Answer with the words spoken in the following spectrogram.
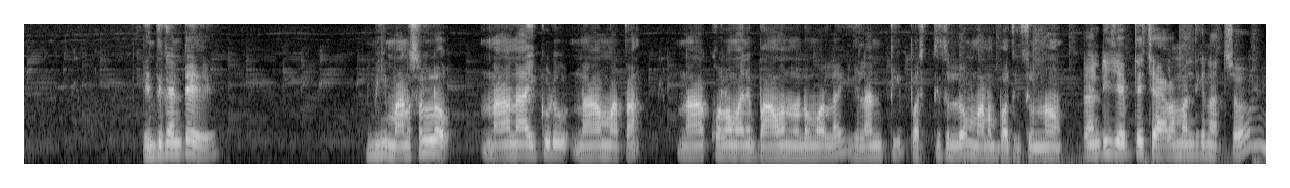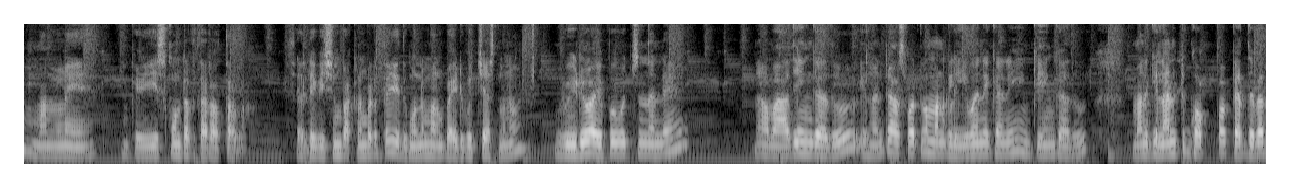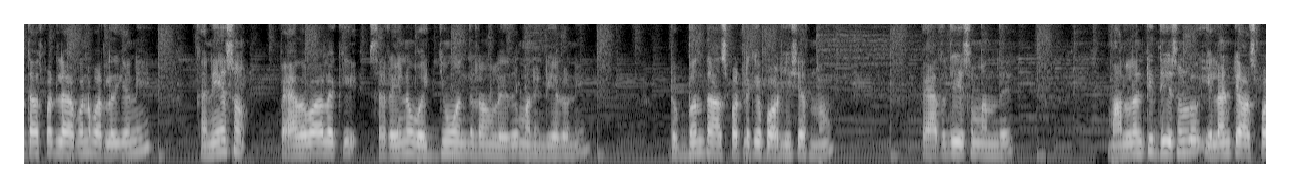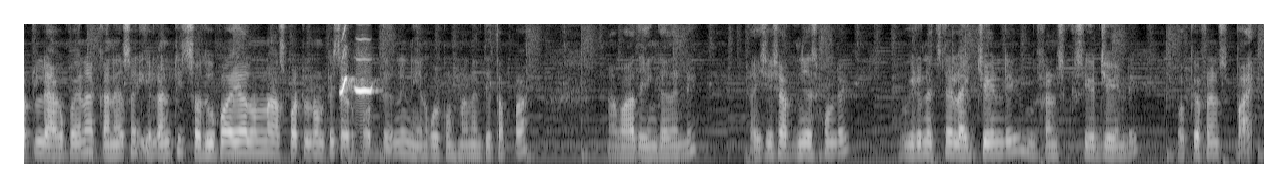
ఎందుకంటే మీ మనసుల్లో నా నాయకుడు నా మతం నా కులం అనే భావన ఉండడం వల్ల ఇలాంటి పరిస్థితుల్లో మనం బతుకుతున్నాం. ఇలాంటివి చెప్తే చాలామందికి నచ్చవు. మనల్ని ఇంకా వేసుకుంటారు తర్వాత వాళ్ళు. సరే ఈ విషయం పక్కన పెడితే ఇదిగోండి మనం బయటకు వచ్చేస్తున్నాం. వీడియో అయిపోయి వచ్చిందండి నా బాధ ఏం కాదు. ఇలాంటి హాస్పిటల్ మనకు లేవని కానీ ఇంకేం కాదు. మనకి ఇలాంటి గొప్ప పెద్ద పెద్ద హాస్పిటల్ లేకపోయినా పర్లేదు కానీ కనీసం పేదవాళ్ళకి సరైన వైద్యం అందడం లేదు మన ఇండియాలోని. డబ్బంతా హాస్పిటల్కే పాడు చేసేస్తున్నాం. పేద దేశం అందే. మనలాంటి దేశంలో ఇలాంటి హాస్పిటల్ లేకపోయినా కనీసం ఇలాంటి సదుపాయాలు ఉన్న హాస్పిటల్ ఉంటే సరిపోద్దని నేను కోరుకుంటున్నాను అంతే తప్ప నా బాధ ఏం కదండి. దయచేసి అర్థం చేసుకోండి. వీడియో నచ్చితే లైక్ చేయండి. మీ ఫ్రెండ్స్కి షేర్ చేయండి. Okay friends bye.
